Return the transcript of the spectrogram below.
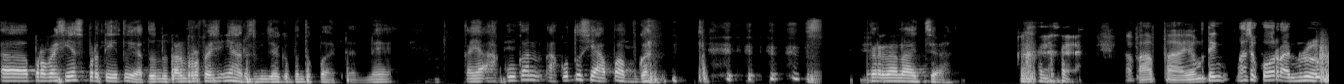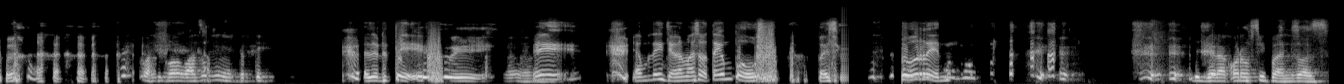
uh, profesinya seperti itu ya. Tuntutan profesinya harus menjaga bentuk badan nek. Kayak aku kan aku tuh siapa bukan? Kerenan aja. Apa-apa yang penting masuk koran bro masuk masuk ini detik. Masuk detik Wih. eh yang penting jangan masuk tempo. Baju koren dikira korupsi bansos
